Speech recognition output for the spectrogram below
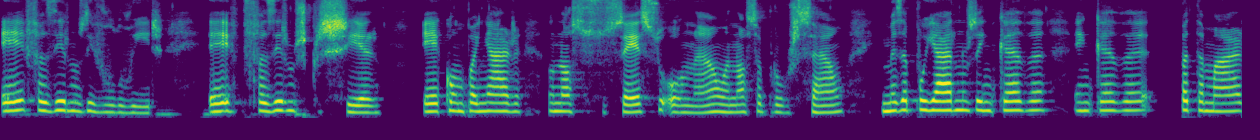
é fazer-nos evoluir, é fazer-nos crescer, é acompanhar o nosso sucesso ou não, a nossa progressão, mas apoiar-nos em cada, em cada patamar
